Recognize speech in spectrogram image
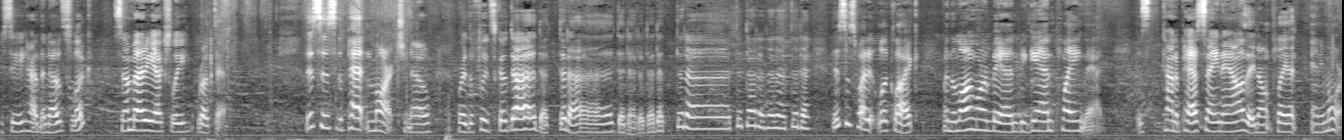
You see how the notes look? Somebody actually wrote that. This is the patent march, you know, where the flutes go da da da da da da da da da da da da da da da da. Da. Da this is what it looked like when the Longhorn Band began playing that. It's kind of passe now, they don't play it anymore.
